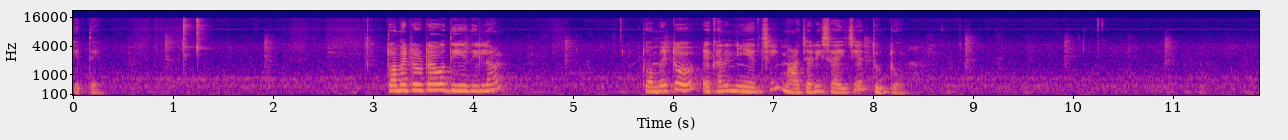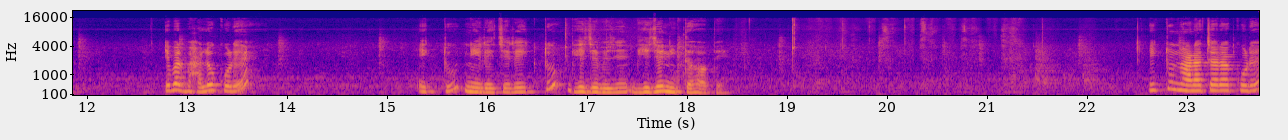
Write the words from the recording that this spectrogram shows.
খেতে। টমেটোটাও দিয়ে দিলাম। টমেটো এখানে নিয়েছি মাঝারি সাইজের দুটো। এবার ভালো করে একটু নেড়ে চেড়ে একটু ভেজে ভেজে ভেজে নিতে হবে। একটু নাড়াচাড়া করে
